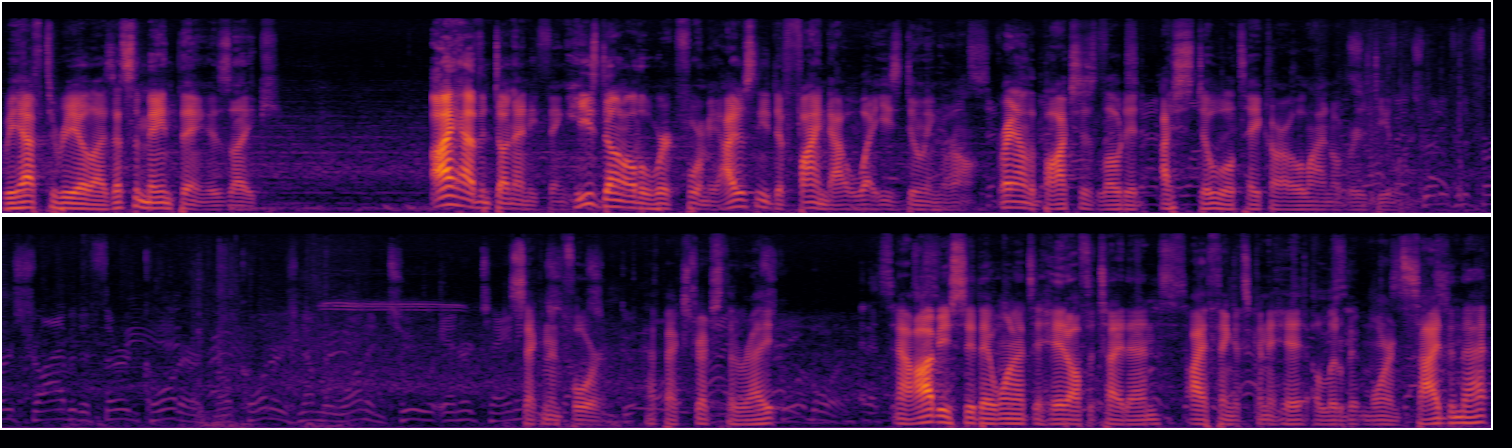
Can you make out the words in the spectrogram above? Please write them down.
We have to realize that's the main thing is like I haven't done anything. He's done all the work for me. I just need to find out what he's doing wrong. Right now the box is loaded. I still will take our O-line over his D-line. Second and four. Halfback stretch to the right. Now, obviously, they want it to hit off the tight end. I think it's going to hit a little bit more inside than that.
